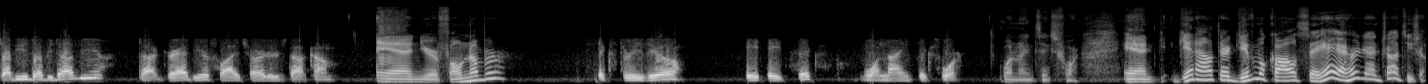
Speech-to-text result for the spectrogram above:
www.grabyourflycharters.com. and your phone number. 630-886-1964. 1964 and get out there give them a call say hey i heard you on chauncey show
